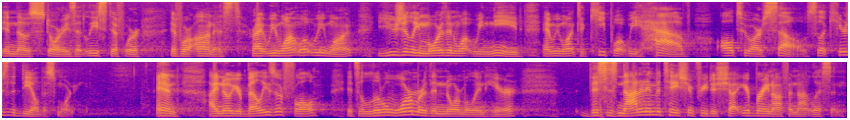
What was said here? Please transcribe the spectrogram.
in those stories, at least if we're, if we're honest, right? We want what we want, usually more than what we need, and we want to keep what we have all to ourselves. Look, here's the deal this morning. And I know your bellies are full. It's a little warmer than normal in here. This is not an invitation for you to shut your brain off and not listen.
